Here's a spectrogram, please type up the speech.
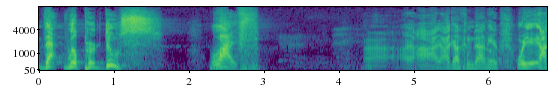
that will produce life. Uh, I, I, I got to come down here. Where you, I,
